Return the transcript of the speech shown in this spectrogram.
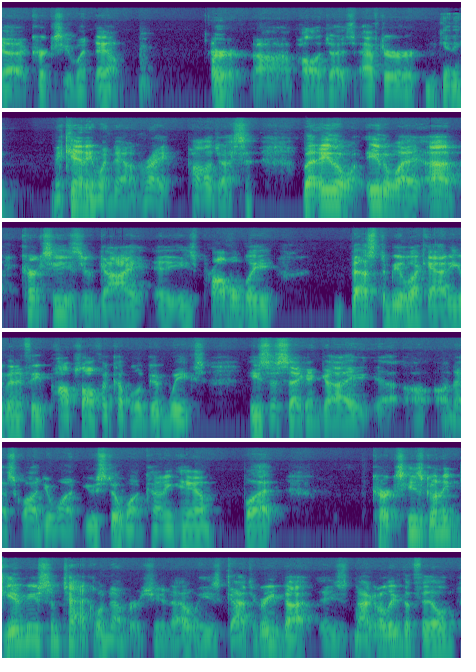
uh, Kirksey went down. Or uh, apologize after McKinney. McKinney went down. Right. Apologize. But either either way, uh, Kirksey's your guy. He's probably best to be looked at, even if he pops off a couple of good weeks. He's the second guy uh, on that squad. You want you still want Cunningham, but Kirksey's going to give you some tackle numbers. You know, he's got the green dot. He's not going to leave the field,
